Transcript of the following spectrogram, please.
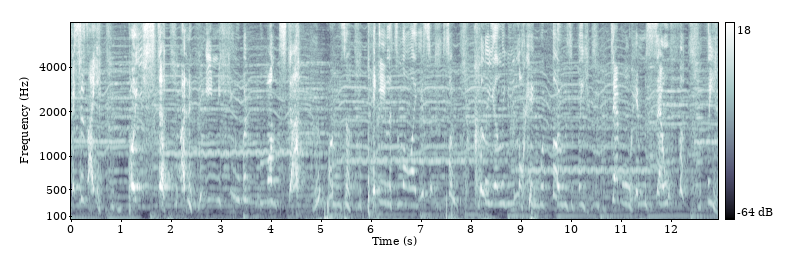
This is a beast, an inhuman monster. Those piggy little eyes, so clearly locking with those of the devil himself. The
